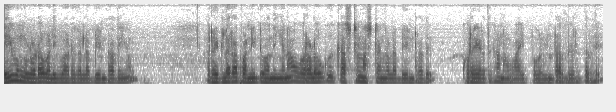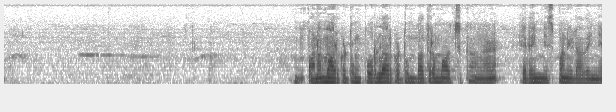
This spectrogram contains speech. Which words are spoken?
தெய்வங்களோட வழிபாடுகள் அப்படின்றதையும் ரெகுலராக பண்ணிட்டு வந்தீங்கன்னா ஓரளவுக்கு கஷ்ட நஷ்டங்கள் அப்படின்றது குறையிறதுக்கான வாய்ப்புகள்ன்றது இருக்குது. பணமாக இருக்கட்டும் பொருளாக இருக்கட்டும் பத்திரமா வச்சுக்கோங்க. எதையும் மிஸ் பண்ணிடாதீங்க.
